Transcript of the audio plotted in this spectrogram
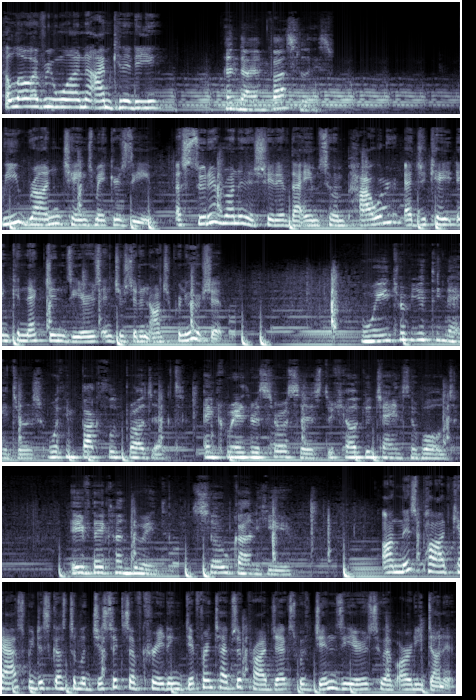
Hello, everyone. I'm Kennedy. And I'm Vasilis. We run Changemaker Z, a student run initiative that aims to empower, educate, and connect Gen Zers interested in entrepreneurship. We interview teenagers with impactful projects and create resources to help you change the world. If they can do it, so can you. On this podcast, we discuss the logistics of creating different types of projects with Gen Zers who have already done it.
